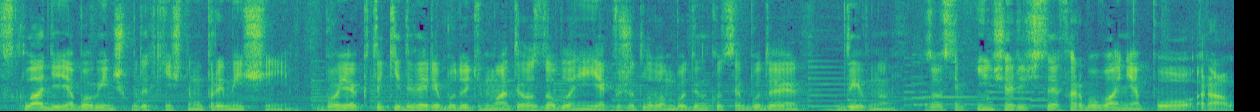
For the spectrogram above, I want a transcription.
в складі або в іншому технічному приміщенні. Бо як такі двері будуть мати оздоблення як в житловому будинку, це буде дивно. Зовсім інша річ це фарбування по RAL.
